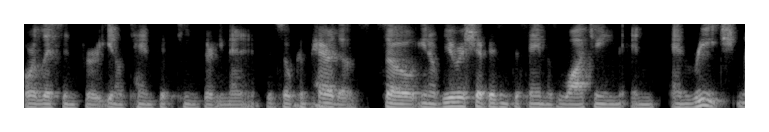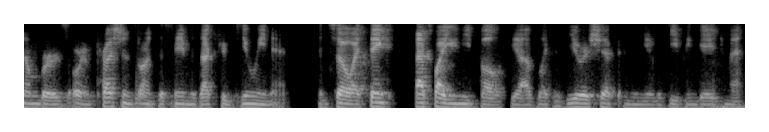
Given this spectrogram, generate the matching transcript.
or listened for, you know, 10, 15, 30 minutes. And so compare those. So, you know, viewership isn't the same as watching and and reach numbers or impressions aren't the same as actually viewing it. And so I think that's why you need both. You have like a viewership and then you have a deep engagement.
